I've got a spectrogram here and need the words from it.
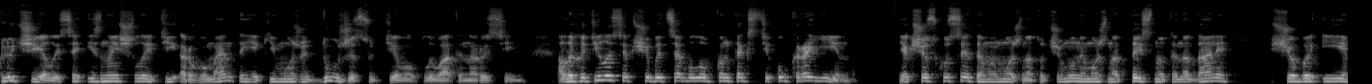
включилися і знайшли ті аргументи, які можуть дуже суттєво впливати на Росію. Але хотілося б, щоб це було в контексті України. Якщо з хуситами можна, то чому не можна тиснути надалі, щоб і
